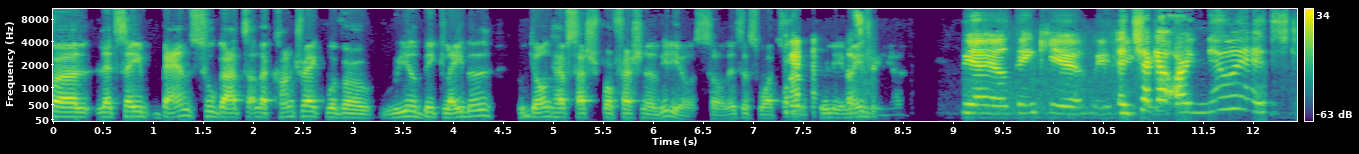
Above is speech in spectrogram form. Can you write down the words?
uh, let's say bands who got under contract with a real big label who don't have such professional videos. So this is what's Yeah, really amazing. Yeah. Yeah, yeah, thank you. We and check out our newest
